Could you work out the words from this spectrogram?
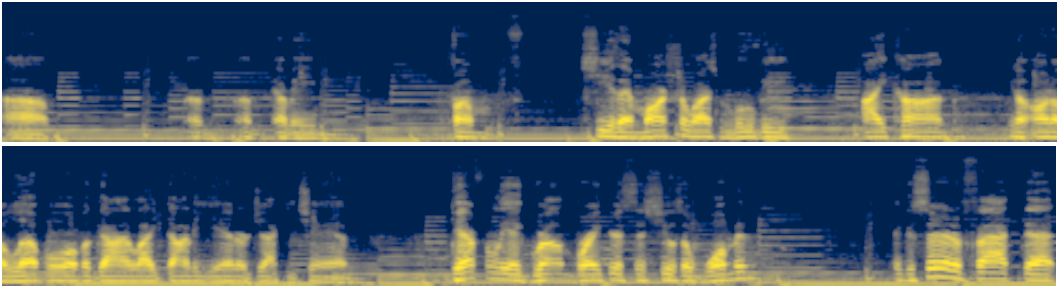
Um, um, um, I mean, from she is a martial arts movie icon, you know, on a level of a guy like Donnie Yen or Jackie Chan. Definitely a groundbreaker since she was a woman and considering the fact that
